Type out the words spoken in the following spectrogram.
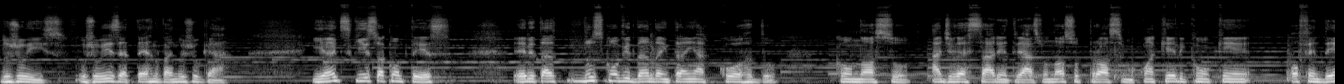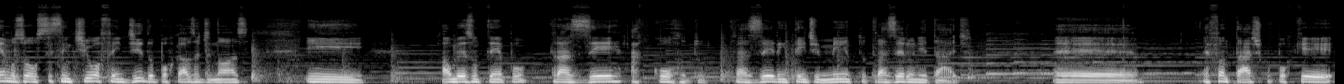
do juiz. O juiz eterno vai nos julgar. E antes que isso aconteça, ele está nos convidando a entrar em acordo com o nosso adversário, entre aspas, o nosso próximo, com aquele com quem ofendemos ou se sentiu ofendido por causa de nós e, ao mesmo tempo, trazer acordo, trazer entendimento, trazer unidade. É, é fantástico porque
